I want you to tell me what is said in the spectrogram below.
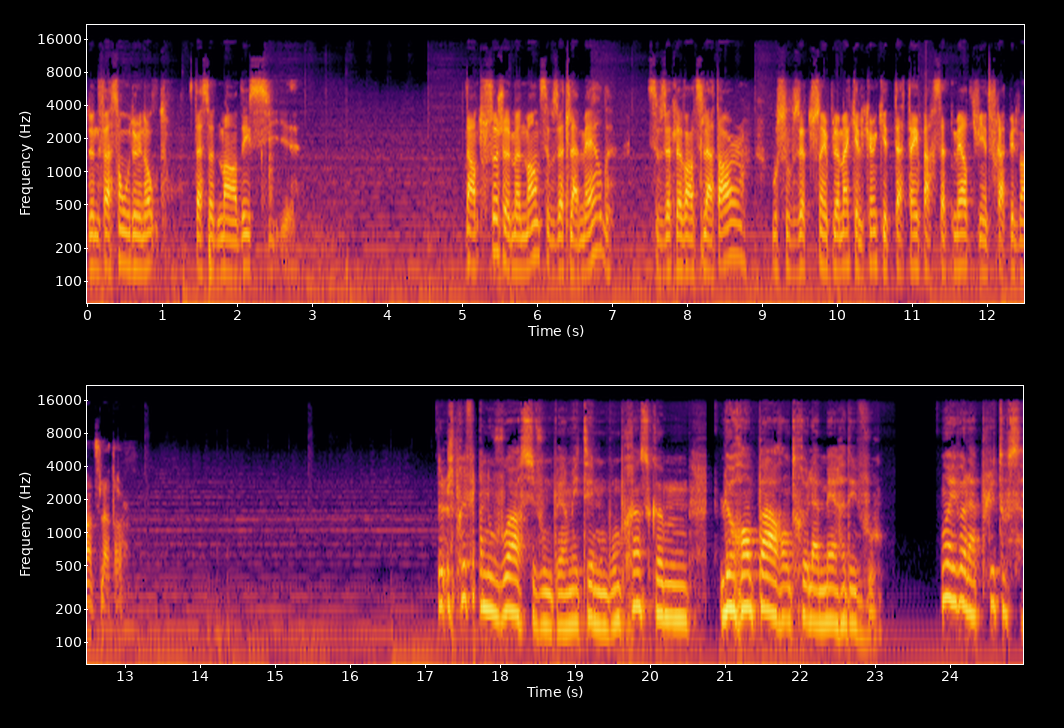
d'une façon ou d'une autre. C'est à se demander si. Dans tout ça, je me demande si vous êtes la merde, si vous êtes le ventilateur, ou si vous êtes tout simplement quelqu'un qui est atteint par cette merde qui vient de frapper le ventilateur. Je préfère nous voir, si vous me permettez, mon bon prince, comme le rempart entre la merde et vous. Oui, voilà, plutôt ça.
